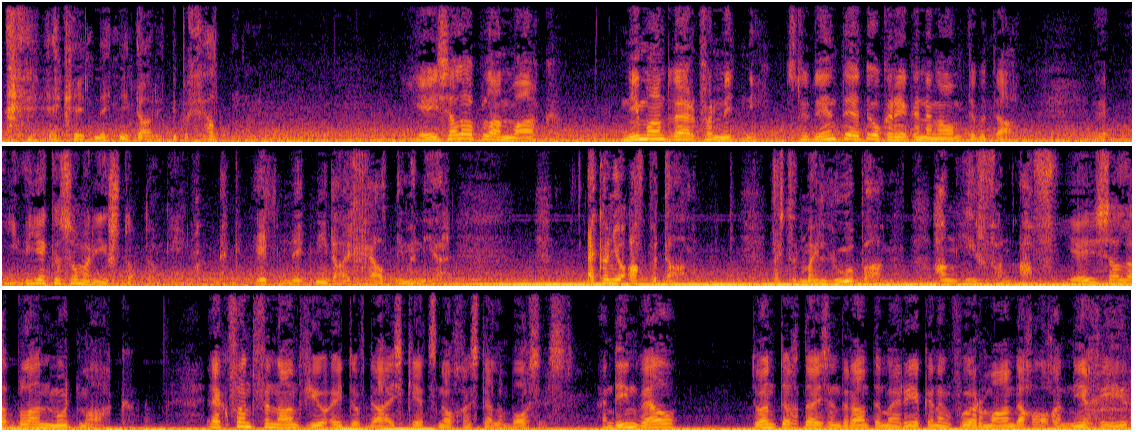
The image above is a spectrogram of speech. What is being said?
ek het net nie daardie tipe geld nie. Jy sal 'n plan maak. Niemand werk verniet nie. Studente het ook rekeninge om te betaal. Uh, jy, jy kan sommer hier stop, dankie. Ek het net nie daai geld nie, meneer. Ek kan jou afbetaal. Luister, my loopbaan hang hiervan af. Jy sal 'n plan moet maak. Ek vind vanaand vir jou uit of daai skets nog in Stellenbosch is. Indien wel, 20000 rand in my rekening voor maandagooggend 9uur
